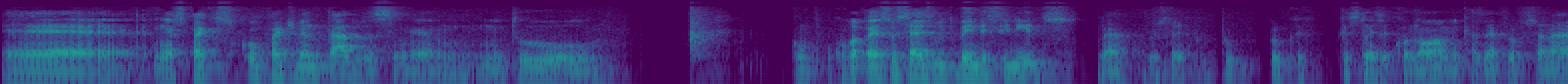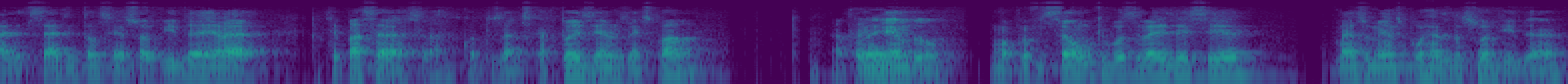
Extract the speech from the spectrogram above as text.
é, em aspectos compartimentados, assim, né? Muito com, com papéis sociais muito bem definidos, né? Por, por, por, questões econômicas, né? profissionais, etc. Então, assim, a sua vida, ela, você passa, sei lá, quantos anos? 14 anos na escola, aprendendo uma profissão que você vai exercer mais ou menos pro resto da sua vida, né?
